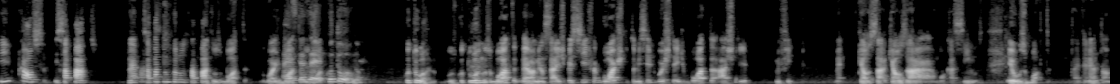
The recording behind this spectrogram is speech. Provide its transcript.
e calça e sapato. Né? Ah. Sapato nunca uso sapato, eu uso bota. Eu gosto de é, bota. É, quer dizer, bota. coturno. Coturno. Uso coturno, uso bota, é uma mensagem específica, gosto, também sempre gostei de bota, acho que, enfim, é, quer usar, quer usar mocassim, eu uso bota. Tá entendendo? Então,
